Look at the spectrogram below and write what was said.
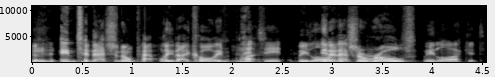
International Papley, they call him. That's it. we like International rules. We like it.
